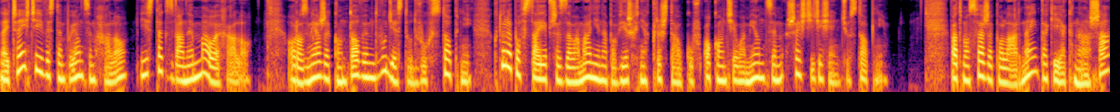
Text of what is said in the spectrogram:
Najczęściej występującym halo jest tak zwane małe halo o rozmiarze kątowym 22 stopni, które powstaje przez załamanie na powierzchniach kryształków o kącie łamiącym 60 stopni. W atmosferze polarnej, takiej jak nasza,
